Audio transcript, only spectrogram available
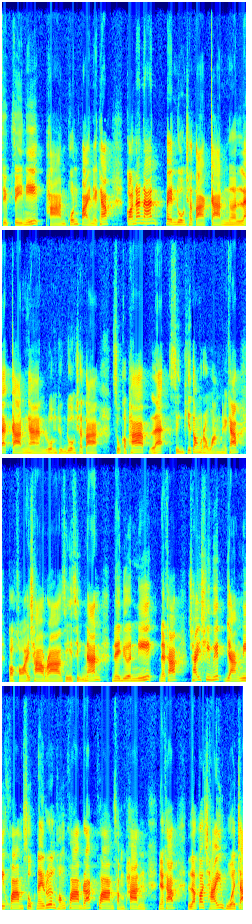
64 นี้ผ่านพ้นไปนะครับ ก่อนหน้านั้นเป็นดวงชะตาการเงินและการงานรวมถึงดวงชะตาสุขภาพและสิ่งที่ต้องระวังนะครับ ก็ขอให้ชาวราศีสิงห์นั้นในเดือนนี้นะครับ ใช้ชีวิตอย่างมีความสุขในเรื่องของความรักความสัมพันธ์นะครับ แล้วก็ใช้หัวใจ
